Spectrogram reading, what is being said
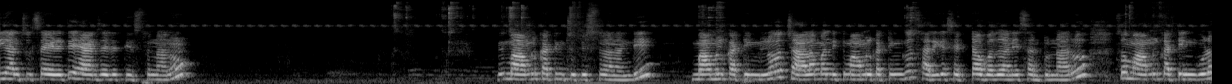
ఈ అంచుల సైడ్ అయితే హ్యాండ్స్ అయితే తీస్తున్నాను. ఇది మామూలు కటింగ్ చూపిస్తున్నానండి. మామూలు కటింగ్లో చాలామందికి మామూలు కటింగ్ సరిగా సెట్ అవ్వదు అనేసి అంటున్నారు. సో మామూలు కటింగ్ కూడా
